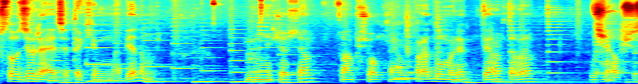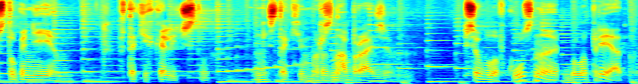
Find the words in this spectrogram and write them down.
Просто удивляете таким обедом. Ничего себе. Там все прям продумали. Первое, второе. Я вообще столько не ем в таких количествах, не с таким разнообразием. Все было вкусно, было приятно.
